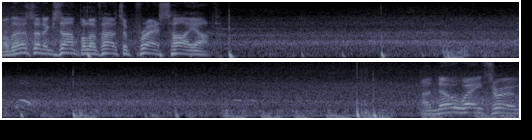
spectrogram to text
Well, there's an example of how to press high up. No way through.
